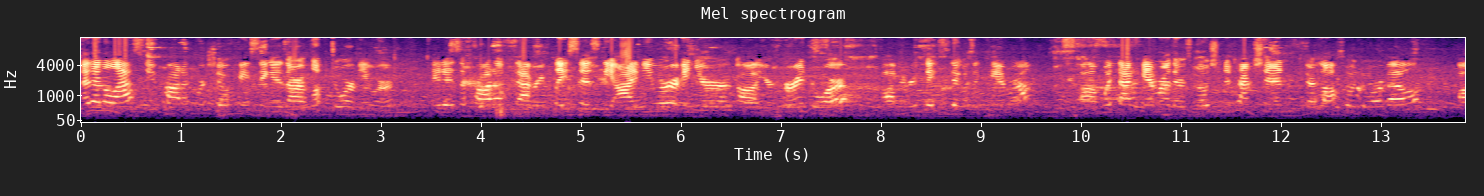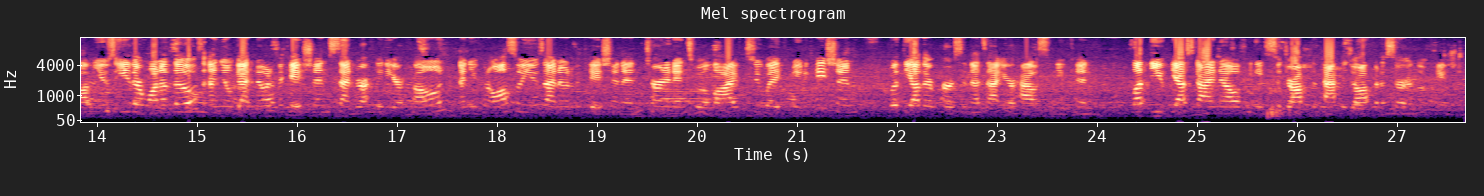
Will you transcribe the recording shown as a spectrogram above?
And then the last new product we're showcasing is our Look Door Viewer. It is a product that replaces the eye viewer in your uh, your current door. Um, it replaces it with a camera. Um, with that camera, there's motion detection. There's also a doorbell. Um, use either one of those, and you'll get notifications sent directly to your phone. And you can also use that notification and turn it into a live two-way communication with the other person that's at your house, and you can let the UPS guy know if he needs to drop the package off at a certain location.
